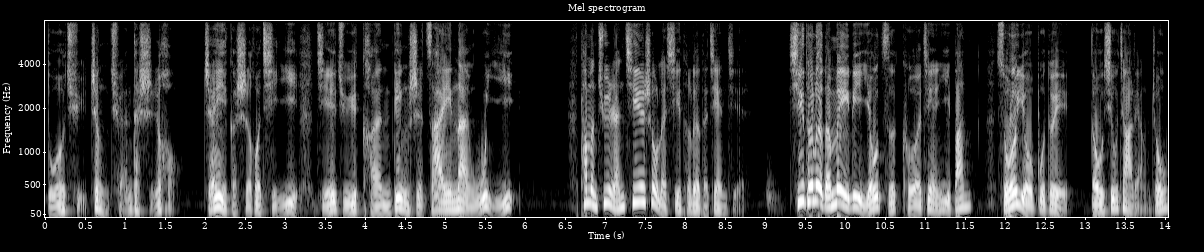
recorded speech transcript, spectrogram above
夺取政权的时候，这个时候起义，结局肯定是灾难无疑。他们居然接受了希特勒的见解，希特勒的魅力由此可见一斑。所有部队都休假两周。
